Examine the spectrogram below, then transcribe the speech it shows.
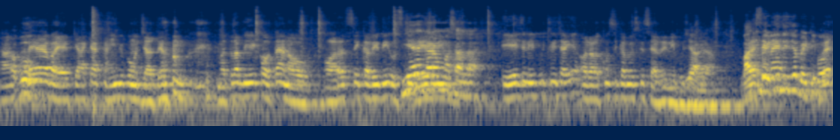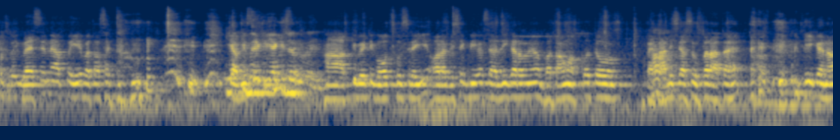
अरे भाई क्या क्या कहीं भी पहुँच जाते हो हम। मतलब एक होता है ना वो औरत से कभी भी उसकी ये गरम मसाला। एज नहीं पूछनी चाहिए और लड़कों से कभी उसकी सैलरी नहीं पूछनी चाहिए। बाकी वैसे बेटी मैं- दीजिए, बेटी बहुत वै-। वैसे मैं आपको ये बता सकता हूँ कि अभिषेक भैया की हाँ आपकी बेटी बहुत खुश रहेगी और अभिषेक भैया शादी करो मैं बताऊँ आपको तो पैंतालीस हज़ार से ऊपर आता है। ठीक है ना?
